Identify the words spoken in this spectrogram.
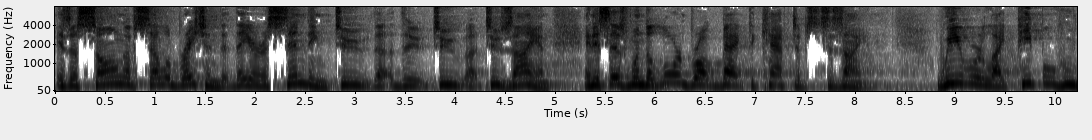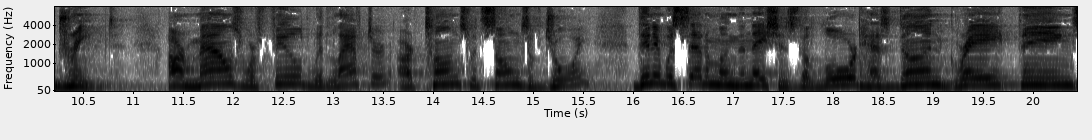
is a song of celebration that they are ascending to, the, the to, uh, to Zion. And it says, When the Lord brought back the captives to Zion, we were like people who dreamed. Our mouths were filled with laughter, our tongues with songs of joy. Then it was said among the nations, The Lord has done great things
